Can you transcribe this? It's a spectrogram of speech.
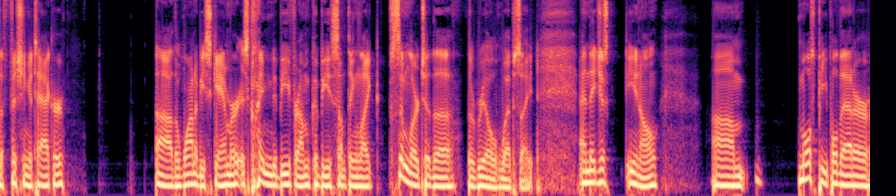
the phishing attacker, uh, the wannabe scammer is claiming to be from could be something like similar to the the real website, and they just you know um, most people that are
